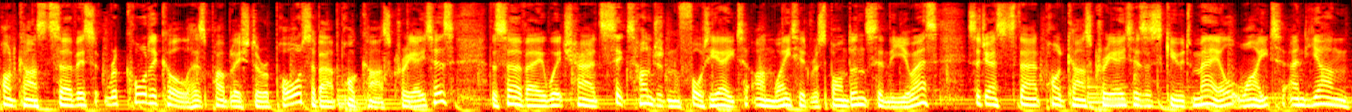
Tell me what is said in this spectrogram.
Podcast service Recordical has published a report about podcast creators. The survey, which had 648 unweighted respondents in the US, suggests that podcast creators are skewed male, white, and young.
